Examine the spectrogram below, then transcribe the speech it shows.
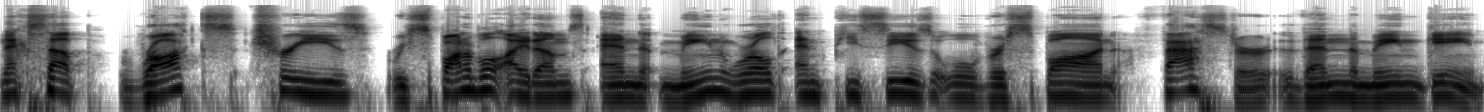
Next up, rocks, trees, respawnable items, and main world NPCs will respawn faster than the main game.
